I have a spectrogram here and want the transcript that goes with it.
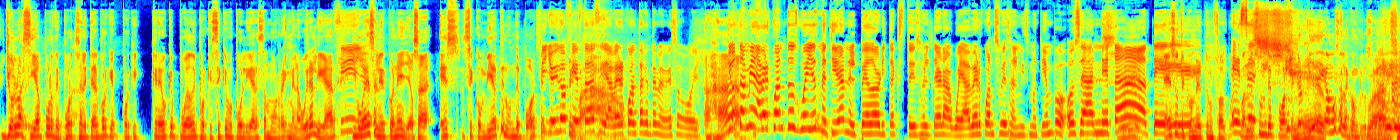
yo lo hacía por deporte, o sea, literal, porque, porque creo que puedo y porque sé que me puedo ligar a esta morra y me la voy a ligar y voy a salir con ella. O sea, es, se convierte en un deporte. Sí, yo he ido a fiestas y a ver cuánta gente me beso hoy. Ajá. Yo también, a ver cuántos güeyes me tiran el pedo ahorita que estoy soltera, güey. A ver cuántos subes al mismo tiempo. O sea, neta, te. Eso te convierte en fuck, güey. Cuando es un deporte. Creo que ya llegamos a la conclusión. Sí,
